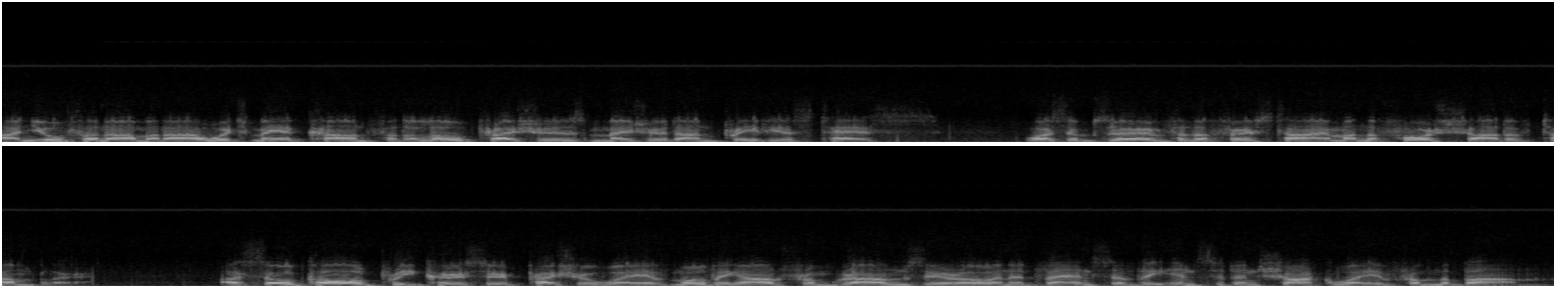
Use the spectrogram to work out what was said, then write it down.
A new phenomena which may account for the low pressures measured on previous tests was observed for the first time on the fourth shot of Tumbler. A so-called precursor pressure wave moving out from ground zero in advance of the incident shock wave from the bomb.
